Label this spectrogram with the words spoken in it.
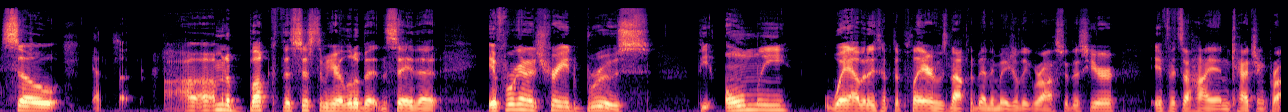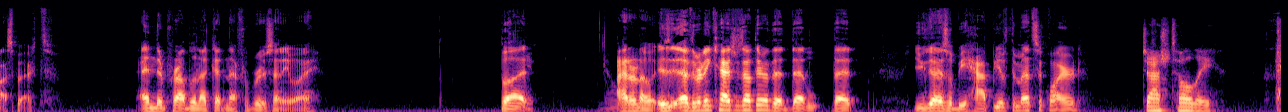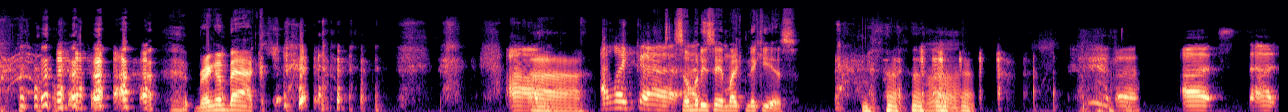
So Yes. I- I'm going to buck the system here a little bit and say that if we're going to trade Bruce, the only way I would accept a player who's not going to be on the major league roster this year if it's a high end catching prospect, and they're probably not getting that for Bruce anyway. But I don't know. Is are there any catchers out there that that that you guys will be happy if the Mets acquired? Josh Thole. Bring him back. Um, Uh, I like uh, Somebody say Mike Nickeas. uh, uh, uh,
